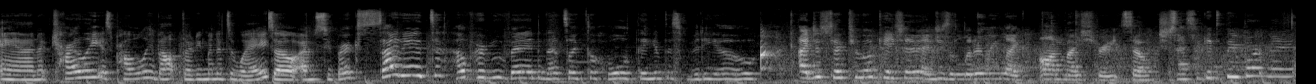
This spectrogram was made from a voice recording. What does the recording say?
and Charlie is probably about 30 minutes away. So I'm super excited to help her move in. That's like the whole thing of this video. I just checked her location and she's literally like on my street. So she just has to get to the apartment.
